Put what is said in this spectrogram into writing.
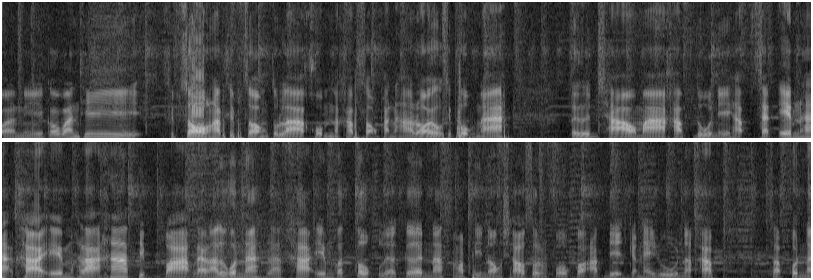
วันนี้ก็วันที่ 12 ครับ 12 ตุลาคมนะครับ 2566 นะ ตื่นเช้ามาครับดูนี่ครับ ZM นะฮะขาย M ละ 50 บาทแล้วนะทุกคนนะ ราคา M ก็ตกเหลือเกินนะสำหรับพี่น้องชาวโซนโฟก็อัปเดตกันให้รู้นะครับสำหรับคนไหน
